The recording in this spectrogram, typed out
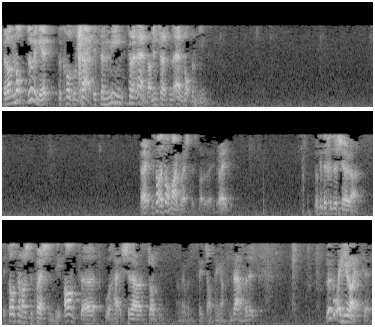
But I'm not doing it because of that. It's a means to an end. I'm interested in the end, not the means. Right? It's not, it's not my question, by the way, right? Look at the Chiddush Shora. It's not so much the question. The answer will have, should have. I wouldn't say jumping up and down, but it, look at what he writes here.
